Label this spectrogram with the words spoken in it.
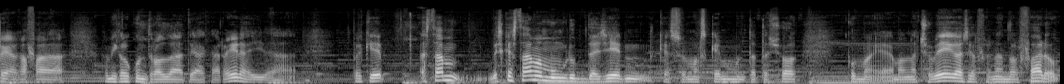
per agafar una mica el control de la teva carrera i de, perquè estàvem, és que estàvem amb un grup de gent que som els que hem muntat això como a eh, Malnacho Vegas e o Fernando Alfaro.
